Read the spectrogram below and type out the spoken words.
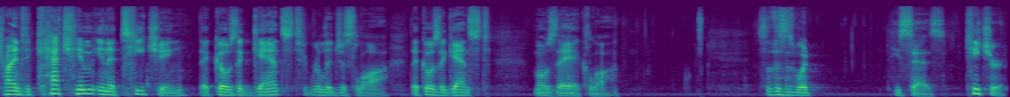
trying to catch him in a teaching that goes against religious law, that goes against Mosaic law. So this is what he says Teacher,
